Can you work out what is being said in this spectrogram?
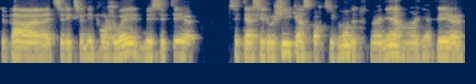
de pas être sélectionné pour jouer, mais c'était c'était assez logique hein, sportivement de toute manière. Hein. Il y avait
